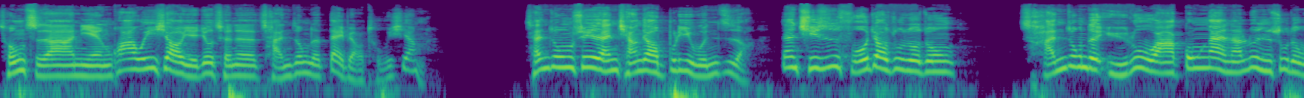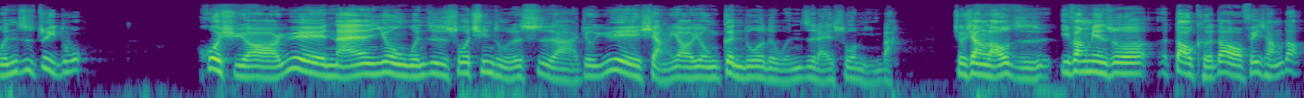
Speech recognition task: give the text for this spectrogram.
从此啊，拈花微笑也就成了禅宗的代表图像了。禅宗虽然强调不立文字啊，但其实佛教著作中，禅宗的语录啊、公案啊、论述的文字最多。或许啊，越难用文字说清楚的事啊，就越想要用更多的文字来说明吧。就像老子一方面说“道可道，非常道”，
